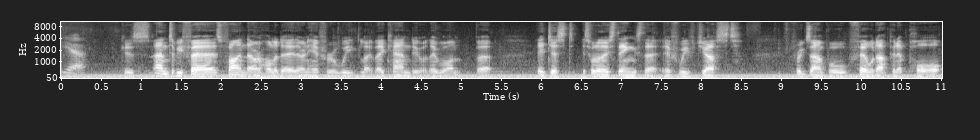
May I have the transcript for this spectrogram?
Yeah. because and to be fair it's fine they're on holiday they're only here for a week like they can do what they want but it just it's one of those things that if we've just for example filled up in a port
